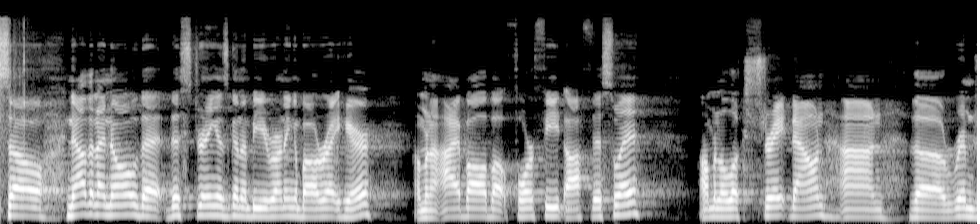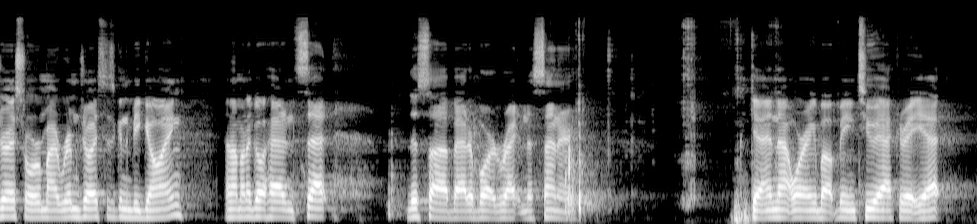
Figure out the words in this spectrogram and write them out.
So now that I know that this string is gonna be running about right here, I'm gonna eyeball about four feet off this way. I'm gonna look straight down on the rim joist or where my rim joist is gonna be going. And I'm gonna go ahead and set this uh, batter board right in the center. Again, not worrying about being too accurate yet.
